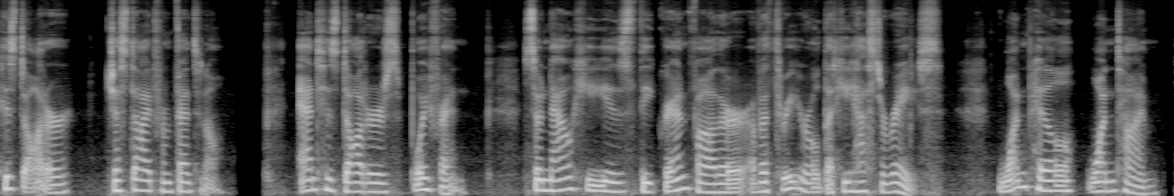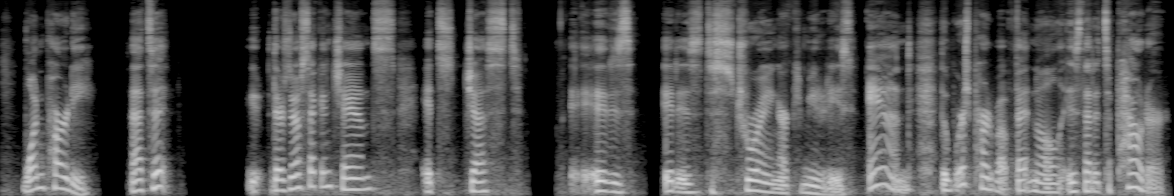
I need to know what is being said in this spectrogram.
His daughter just died from fentanyl and his daughter's boyfriend. So now he is the grandfather of a three year old that he has to raise. One pill, one time, one party. That's it. There's no second chance. It's just, it is, it is destroying our communities. And the worst part about fentanyl is that it's a powder.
